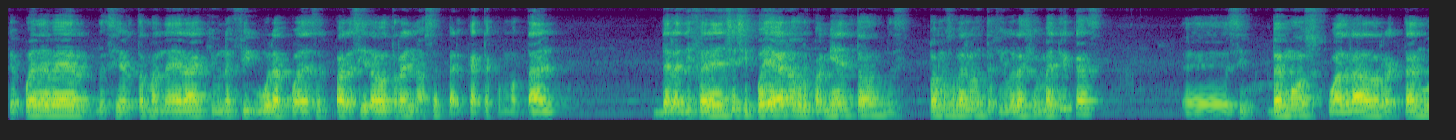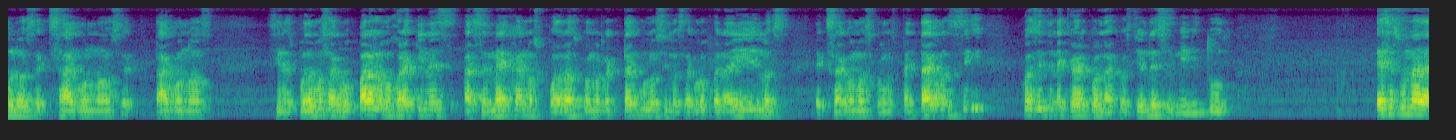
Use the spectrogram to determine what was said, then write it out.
que puede ver de cierta manera que una figura puede ser parecida a otra y no se percata como tal de las diferencias y puede llegar a un agrupamiento. Podemos verlo entre figuras geométricas. Eh, si vemos cuadrados, rectángulos, hexágonos, hectágonos, si los podemos agrupar, a lo mejor a quienes asemejan los cuadrados con los rectángulos y los agrupan ahí, los hexágonos con los pentágonos, así, cosas que tiene que ver con la cuestión de similitud. Ese es uno de,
